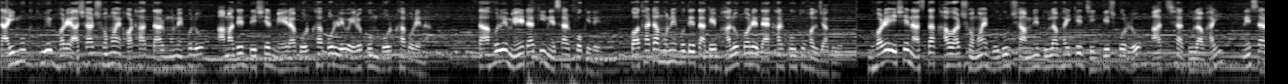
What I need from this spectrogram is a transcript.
তাই মুখ ধুয়ে ঘরে আসার সময় হঠাৎ তার মনে হলো, আমাদের দেশের মেয়েরা বোরখা পরলেও এরকম বোরখা পরে না। তাহলে মেয়েটা কি নেসার ফকিরে? কথাটা মনে হতে তাকে ভালো করে দেখার কৌতূহল জাগলো। ঘরে এসে নাস্তা খাওয়ার সময় বুবুর সামনে দুলাভাইকে জিজ্ঞেস করল আচ্ছা দুলাভাই নেসার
